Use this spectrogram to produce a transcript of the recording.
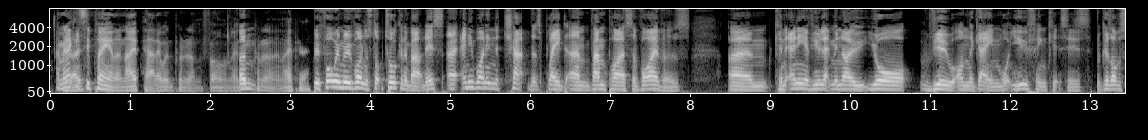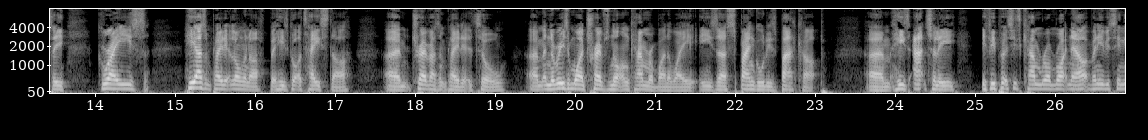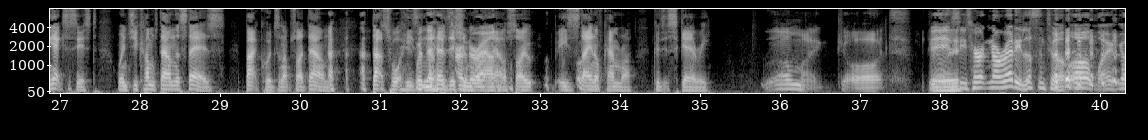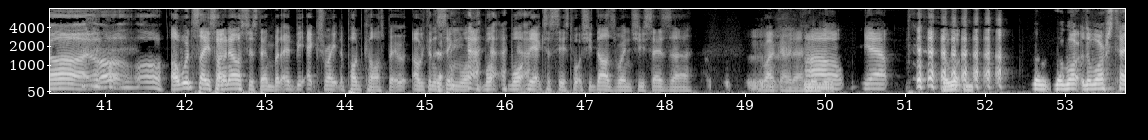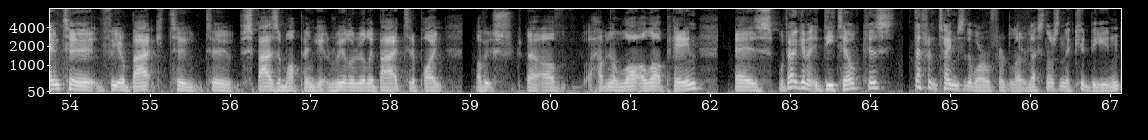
I mean, You I know? can see playing on an iPad. I wouldn't put it on the phone. I'd Um, put it on an iPad. Before we move on and stop talking about this, uh, anyone in the chat that's played um, Vampire Survivors, um, can any of you let me know your view on the game, what you think it is? Because obviously, Gray's he hasn't played it long enough, but he's got a taster. Um, Trev hasn't played it at all, um, and the reason why Trev's not on camera, by the way, he's uh, spangled his back up. Um, he's actually, if he puts his camera on right now, have any of you seen The Exorcist when she comes down the stairs backwards and upside down? That's what he's in the that position right now. So he's staying off camera because it's scary. Oh my god. Jeez, Really? he's hurting already. Listen to him. Oh my god. Oh, oh. I would say something else just then, but it'd be X-rate the podcast. But it- I was going to sing what, what what the Exorcist what she does when she says uh, we won't go there. Oh yeah, The, the, the, worst time to for your back to to spasm up and get really really bad to the point of ex- uh, of having a lot a lot of pain is without getting into detail because different times of the world for our listeners and they could be eaten.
